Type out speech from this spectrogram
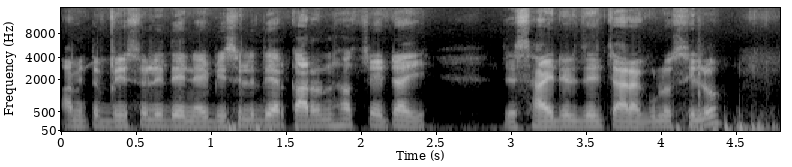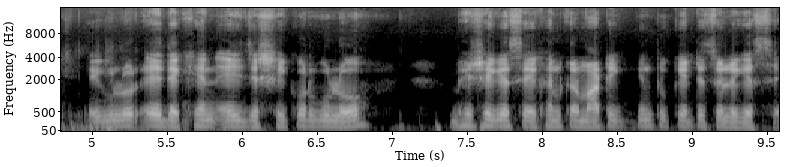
আমি তো বিচুলি দিই নাই। বিচুলি দেওয়ার কারণ হচ্ছে এটাই যে সাইডের যে চারাগুলো ছিল এগুলোর, এই দেখেন, এই যে শিকড়গুলো ভেসে গেছে, এখানকার মাটি কিন্তু কেটে চলে গেছে।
